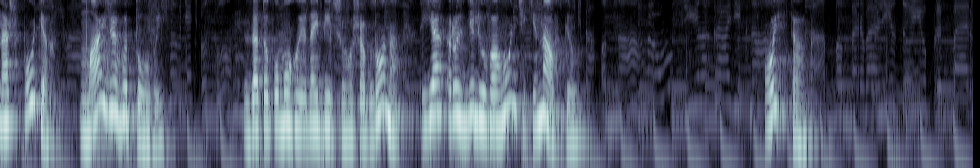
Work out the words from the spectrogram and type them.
Наш потяг майже готовий. За допомогою найбільшого шаблона я розділю вагончики навпіл. Ось так. бобер валізою припер.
